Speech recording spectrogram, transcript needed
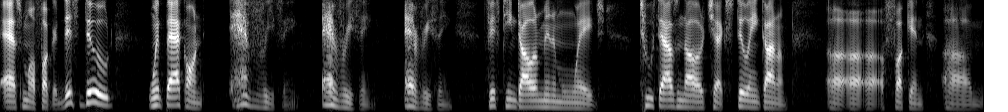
ass motherfucker. This dude went back on everything, everything everything. $15 minimum wage, $2,000 check, still ain't got them. Uh, uh, uh, fucking um,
